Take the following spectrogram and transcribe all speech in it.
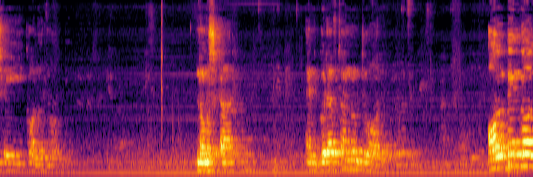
সেই কলরব। নমস্কার and good afternoon to all all Bengal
